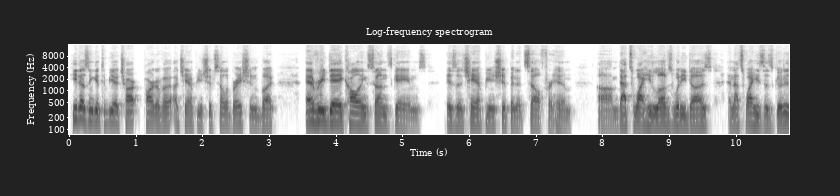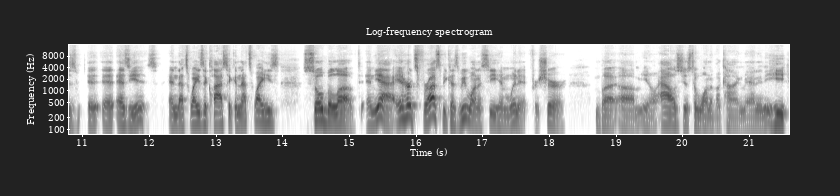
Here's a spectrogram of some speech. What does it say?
he doesn't get to be a char- part of a, a championship celebration. But every day calling Suns games is a championship in itself for him. Um, that's why he loves what he does, and that's why he's as good as as he is, and that's why he's a classic, and that's why he's so beloved. And yeah, it hurts for us because we want to see him win it for sure. But um, you know, Al's just a one of a kind man, and he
